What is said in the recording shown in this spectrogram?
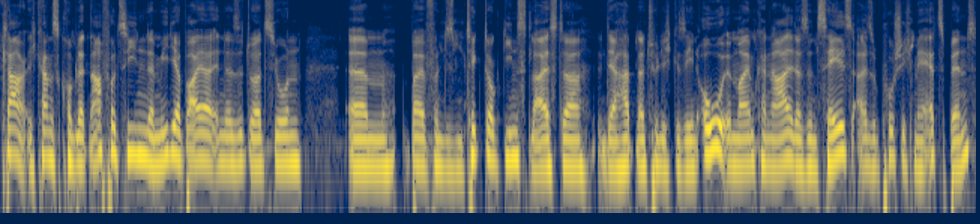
klar, ich kann es komplett nachvollziehen. Der Media Buyer in der Situation ähm, bei, von diesem TikTok-Dienstleister, der hat natürlich gesehen, oh, in meinem Kanal, da sind Sales, also pushe ich mehr Adspend.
